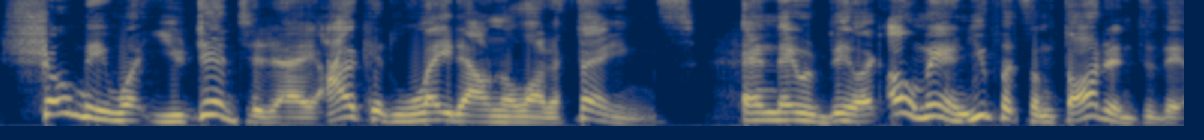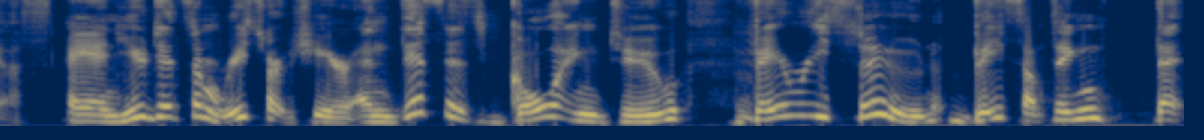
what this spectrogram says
"Show me what you did today," I could lay down a lot of things. And they would be like, oh man, you put some thought into this and you did some research here. And this is going to very soon be something that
